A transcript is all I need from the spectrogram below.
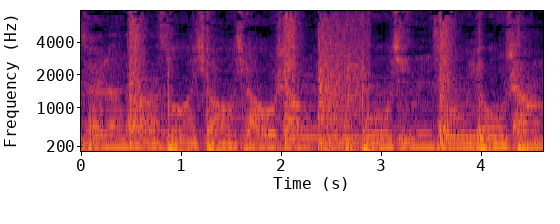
在了那座小桥上，与父亲走忧伤。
